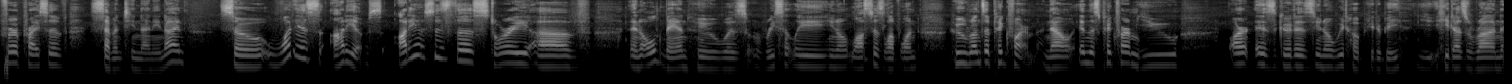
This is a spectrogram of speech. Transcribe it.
for a price of $17.99. So what is Adios? Adios is the story of an old man who was recently, you know, lost his loved one, who runs a pig farm. Now, in this pig farm, you aren't as good as you know we'd hope you to be. He does run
